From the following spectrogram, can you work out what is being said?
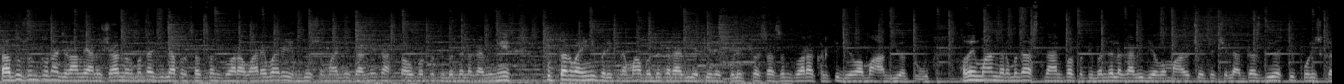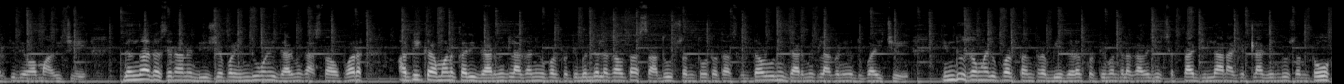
સાધુ સંતોના જણાવ્યા અનુસાર નર્મદા જિલ્લા પ્રશાસન દ્વારા વારે વારે હિન્દુ સમાજની ધાર્મિક આસ્થા પર પ્રતિબંધ લગાવીને ઉત્તરવાહિની પરિક્રમા બંધ કરાવી હતી અને પોલીસ પ્રશાસન દ્વારા ખડકી દેવામાં આવ્યું હતું. હવે માં નર્મદા સ્નાન પર પ્રતિબંધ લગાવી દેવામાં આવ્યો છે. તો છેલ્લા દસ દિવસથી પોલીસ ખડકી દેવામાં આવી છે. ગંગા દશેરાના દિવસે પણ હિન્દુઓની ધાર્મિક આસ્થાઓ પર અતિક્રમણ કરી ધાર્મિક લાગણીઓ પર પ્રતિબંધ લગાવતા સાધુ, સંતો તથા શ્રદ્ધાળુઓની ધાર્મિક લાગણીઓ દુભાઈ છે. હિન્દુ સમાજ ઉપર તંત્ર બે ધડક પ્રતિબંધ લગાવે છે. છતાં જિલ્લાના કેટલાક હિન્દુ સંતો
